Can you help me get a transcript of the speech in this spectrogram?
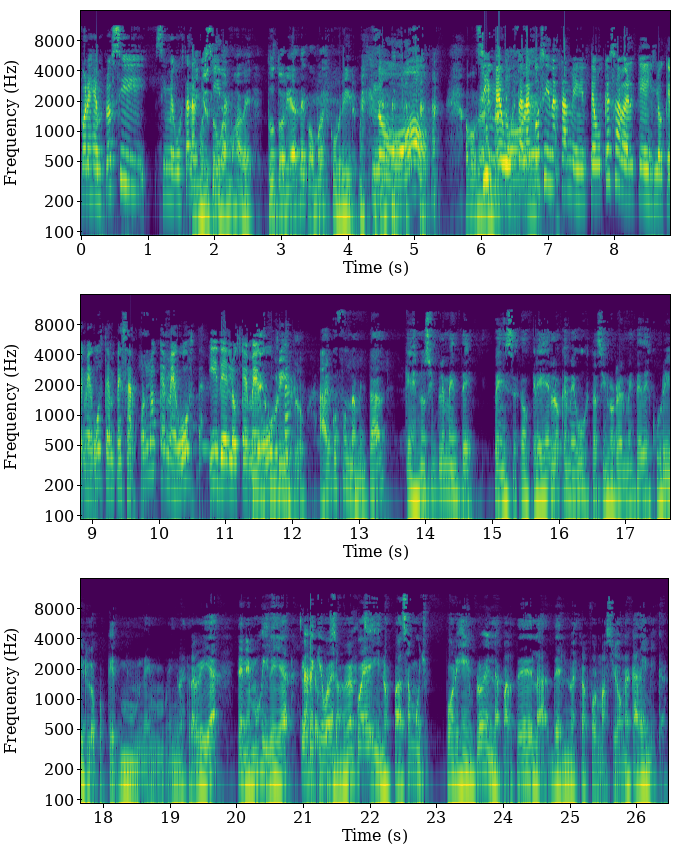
por ejemplo, si, si me gusta la en cocina. YouTube vamos a ver, tutorial de cómo descubrirme. No, Si me gusta la es- cocina, también tengo que saber qué es lo que me gusta, empezar por lo que me gusta y de lo que y me gusta. descubrirlo. Algo fundamental que es no simplemente pensar o creer lo que me gusta, sino realmente descubrirlo, porque mm, en, en nuestra vida tenemos idea Claro, de que bueno, a mí me puede y nos pasa mucho, por ejemplo, en la parte de la de nuestra formación académica.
